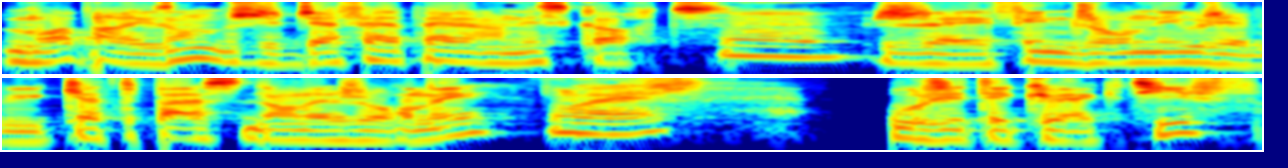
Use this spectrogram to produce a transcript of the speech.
Moi, par exemple, j'ai déjà fait appel à un escorte. Hum. J'avais fait une journée où j'avais eu quatre passes dans la journée, Ouais. où j'étais que actif.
